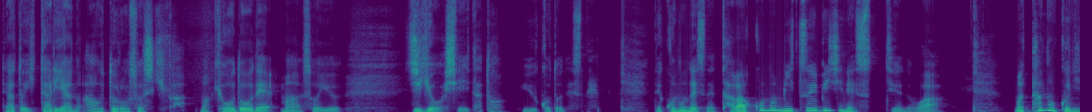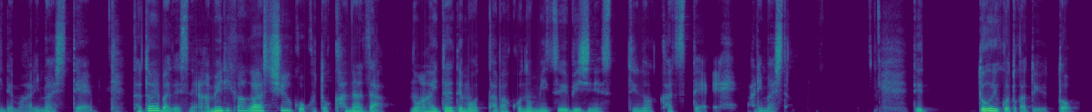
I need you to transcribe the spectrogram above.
で、あとイタリアのアウトロー組織が、まあ、共同で、まあ、そういう事業をしていたということですね。で、このですね、タバコの密輸ビジネスっていうのは、まあ、他の国でもありまして、例えばですね、アメリカ合衆国とカナダの間でもタバコの密輸ビジネスっていうのはかつてありました。で、どういうことかというと、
